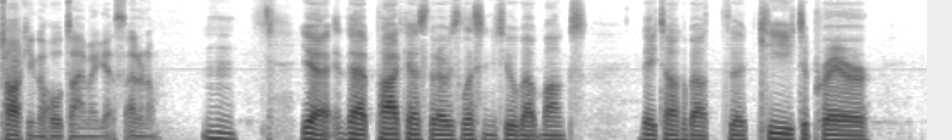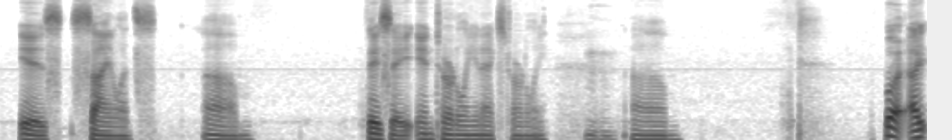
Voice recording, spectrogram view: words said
talking the whole time, I guess. I don't know. Mm-hmm. Yeah, that podcast that I was listening to about monks, they talk about the key to prayer is silence. Um, they say internally and externally. Mm-hmm. Um, but I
